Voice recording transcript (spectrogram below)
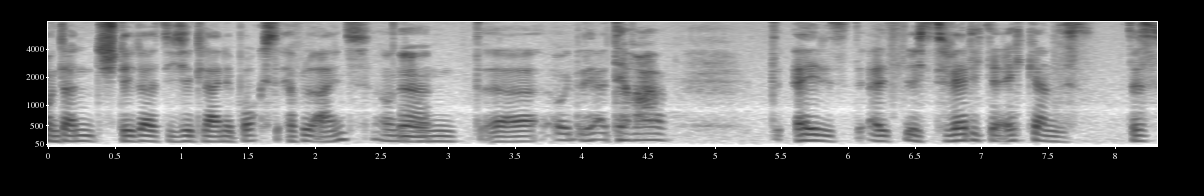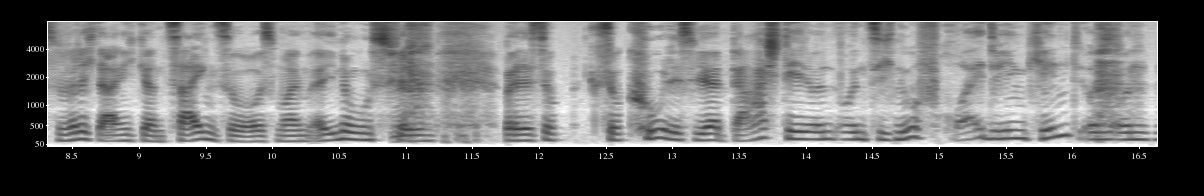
Und dann steht da diese kleine Box, Apple I. Und, Ja. und, äh, und der, der war, ey, das, äh, das werde ich dir echt gern, das, das würde ich dir eigentlich gern zeigen, so aus meinem Erinnerungsfilm, weil es so, so cool ist, wie er da steht und, und sich nur freut wie ein Kind und, und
